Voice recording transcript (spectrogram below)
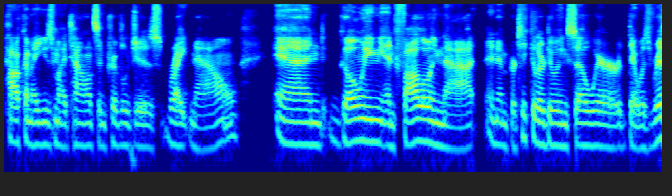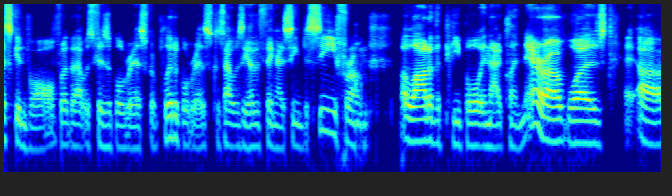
How can I use my talents and privileges right now? And going and following that and in particular doing so where there was risk involved whether that was physical risk or political risk because that was the other thing i seemed to see from a lot of the people in that clinton era was uh,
